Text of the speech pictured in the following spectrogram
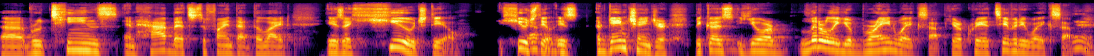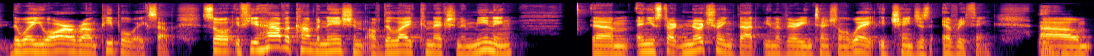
uh, routines and habits to find that delight is a huge deal huge Definitely. deal is a game changer because your literally your brain wakes up your creativity wakes up yeah. the way you are around people wakes up so if you have a combination of delight connection and meaning um, and you start nurturing that in a very intentional way it changes everything. Um,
